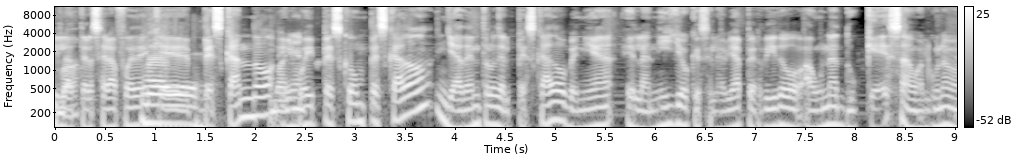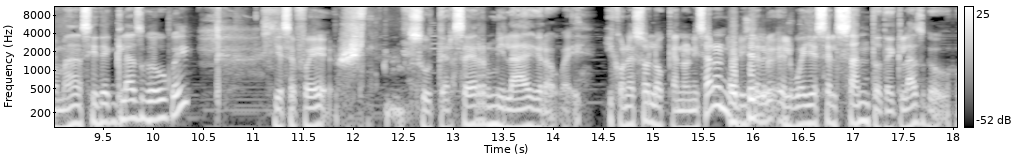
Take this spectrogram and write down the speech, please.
Y la tercera fue de que pescando, el güey pescó un pescado y adentro del pescado venía el anillo que se le había perdido a una duquesa o alguna mamada así de Glasgow, güey. Y ese fue su tercer milagro, güey. Y con eso lo canonizaron y ahorita el, güey es el santo de Glasgow.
